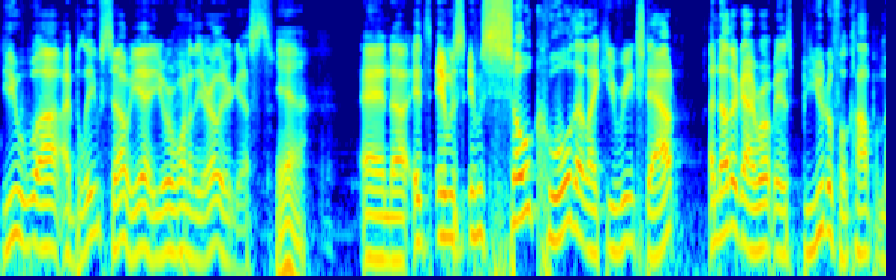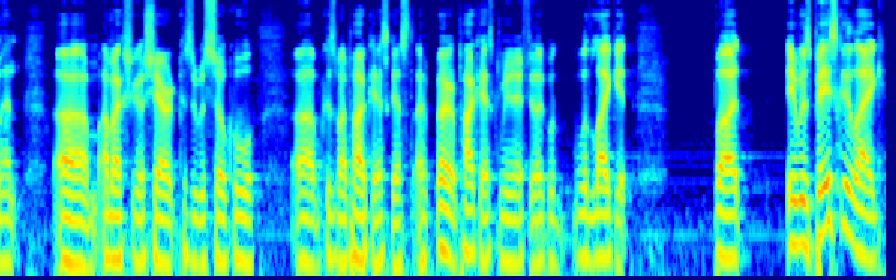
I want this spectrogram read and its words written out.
You, uh, I believe so. Yeah, you were one of the earlier guests. Yeah. and uh, it it was it was so cool that like he reached out. Another guy wrote me this beautiful compliment. Um, I'm actually gonna share it because it was so cool. Because my podcast guest, uh, or podcast community, I feel like would would like it. But it was basically like,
